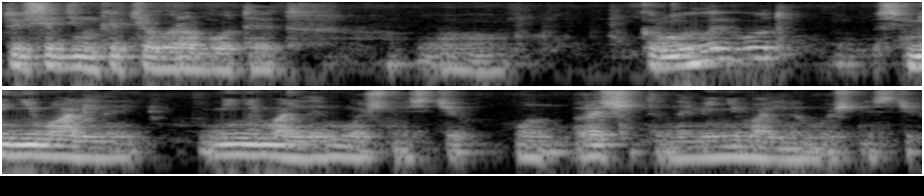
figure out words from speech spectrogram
То есть один котел работает э, круглый год с минимальной минимальной мощностью. Он рассчитан на минимальную мощностью.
